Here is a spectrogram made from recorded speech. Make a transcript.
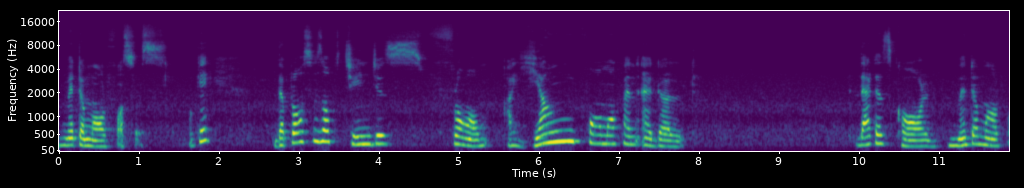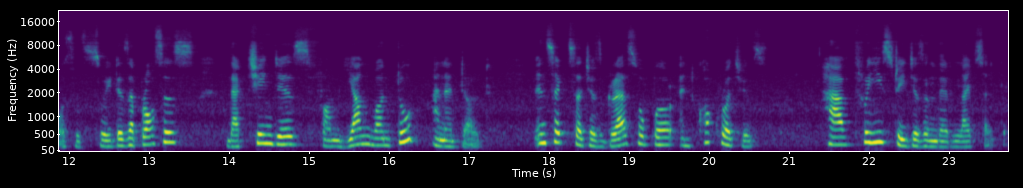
metamorphosis. Okay the process of changes from a young form of an adult that is called metamorphosis. So it is a process that changes from young one to an adult insects such as grasshopper and cockroaches have three stages in their life cycle.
